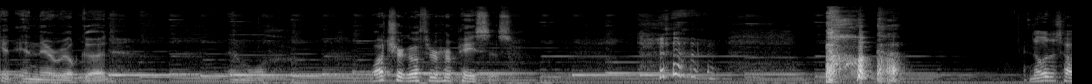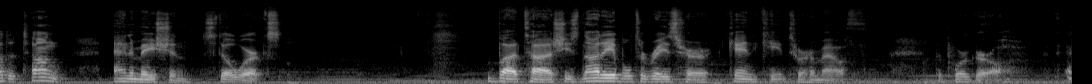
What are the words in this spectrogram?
Get in there real good. And we'll watch her go through her paces. Notice how the tongue animation still works. But uh, she's not able to raise her candy cane to her mouth. The poor girl.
